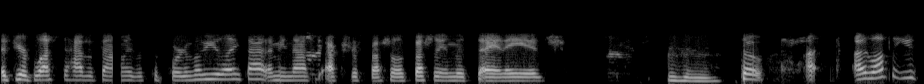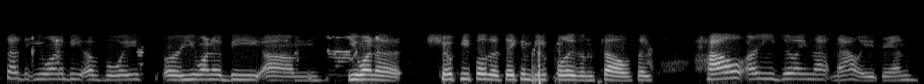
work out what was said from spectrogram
if you're blessed to have a family that's supportive of you like that, I mean that's extra special, especially in this day and age. Mhm. So I I love that you said that you want to be a voice or you want to be um you want to show people that they can be fully themselves. Like how are you doing that now, Adrian?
